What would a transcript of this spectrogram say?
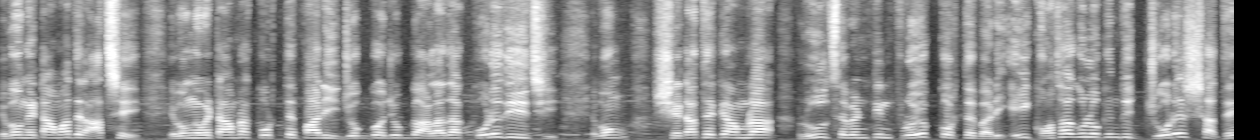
এবং এটা আমাদের আছে এবং এটা আমরা করতে পারি, যোগ্য অযোগ্য আলাদা করে দিয়েছি এবং সেটা থেকে আমরা রুল সেভেন্টিন প্রয়োগ করতে পারি। এই কথাগুলো কিন্তু জোরের সাথে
